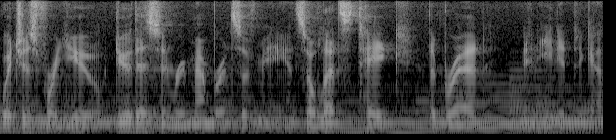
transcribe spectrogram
which is for you. Do this in remembrance of me. And so let's take the bread and eat it together.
